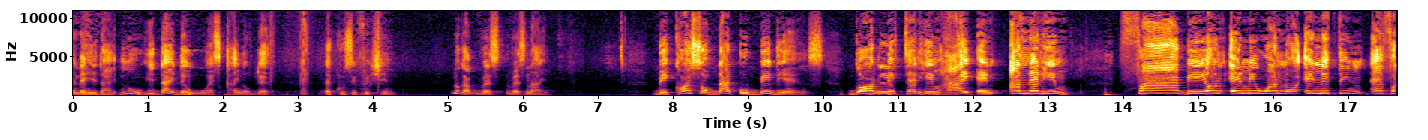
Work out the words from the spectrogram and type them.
and then he died. No, he died the worst kind of death, a crucifixion. Look at verse, verse 9. Because of that obedience, God lifted him high and honored him far beyond anyone or anything ever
